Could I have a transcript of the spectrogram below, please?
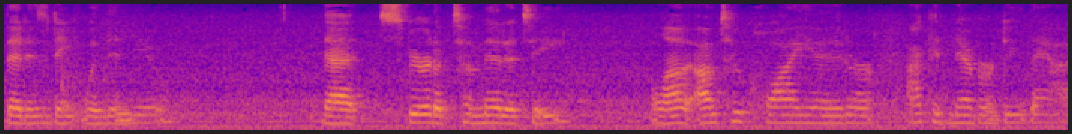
that is deep within you. That spirit of timidity. Well, I'm too quiet, or I could never do that.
